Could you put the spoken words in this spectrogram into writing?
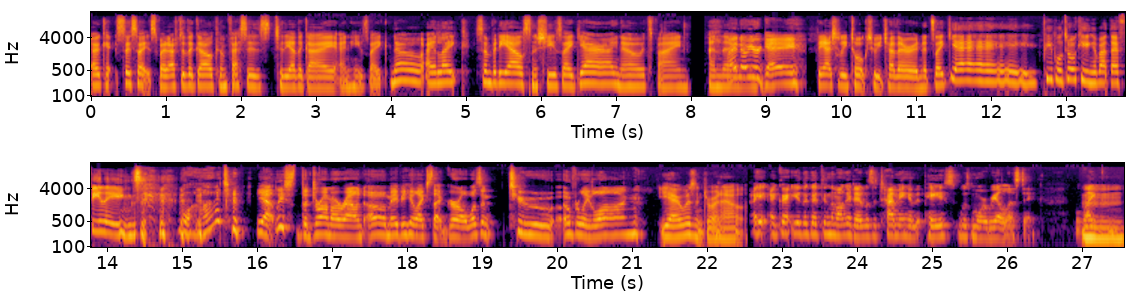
Okay, so slight spoiler. After the girl confesses to the other guy, and he's like, "No, I like somebody else," and she's like, "Yeah, I know, it's fine." And then I know you're gay. they actually talk to each other, and it's like, "Yay! People talking about their feelings." What? yeah, at least the drama around, oh, maybe he likes that girl wasn't too overly long. yeah, it wasn't drawn out. I, I grant you the good thing the manga did was the timing and the pace was more realistic. Like hmm.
